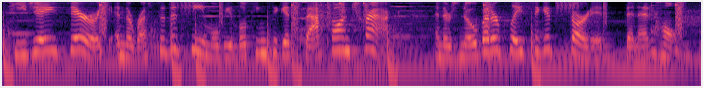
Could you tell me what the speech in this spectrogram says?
TJ, Derek, and the rest of the team will be looking to get back on track, and there's no better place to get started than at home.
